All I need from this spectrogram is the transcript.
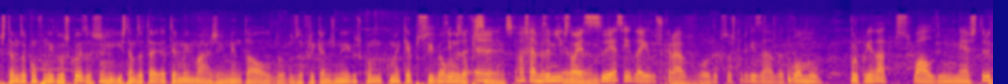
estamos a confundir duas coisas uhum. e, estamos a ter, a ter, uma imagem mental do, dos africanos negros como, como é que é possível Sim, eles oferecerem-se. Uh, mas a minha questão uh, é se essa ideia do escravo ou da pessoa escravizada como propriedade pessoal de um mestre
